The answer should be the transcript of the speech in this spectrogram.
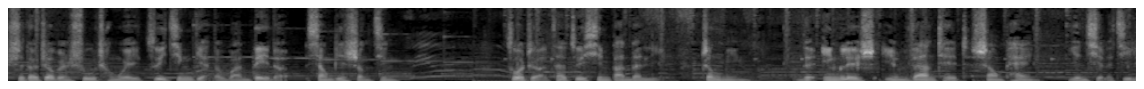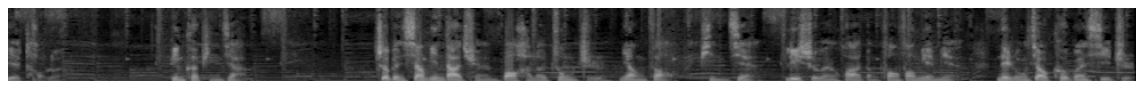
使得这本书成为最经典的完备的香槟圣经。作者在最新版本里证明，The English invented champagne，引起了激烈讨论。宾客评价：这本香槟大全包含了种植、酿造、品鉴、历史文化等方方面面，内容较客观细致。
